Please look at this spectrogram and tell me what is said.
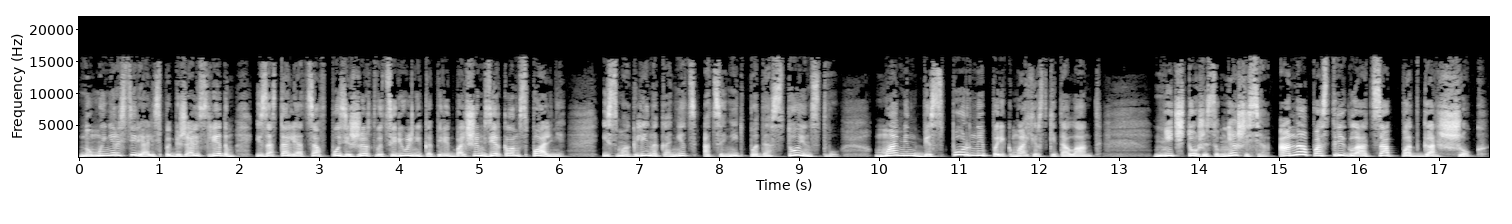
Но мы не растерялись, побежали следом и застали отца в позе жертвы цирюльника перед большим зеркалом в спальне и смогли, наконец, оценить по достоинству мамин бесспорный парикмахерский талант — Ничтоже сумняшися, она постригла отца под горшок.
